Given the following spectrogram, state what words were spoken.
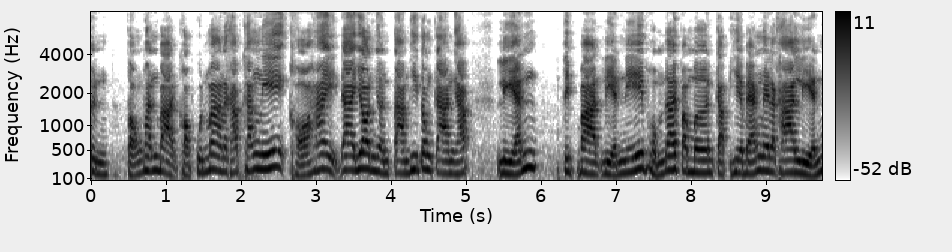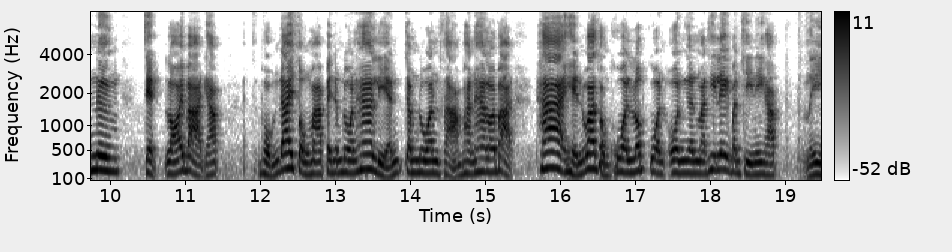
22,000 บาทขอบคุณมากนะครับ ครั้งนี้ขอให้ได้ยอดเงินตามที่ต้องการครับ เหรียญ10 บาทเหรียญนี้ผมได้ประเมินกับเฮียแบงค์ในราคาเหรียญหนึ่ง700 บาทครับ ผมได้ส่งมาเป็นจำนวน 5 เหรียญจำนวน 3,500 บาท ถ้าเห็นว่าสมควรรบกวนโอนเงินมาที่เลขบัญชีนี้ครับ นี่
